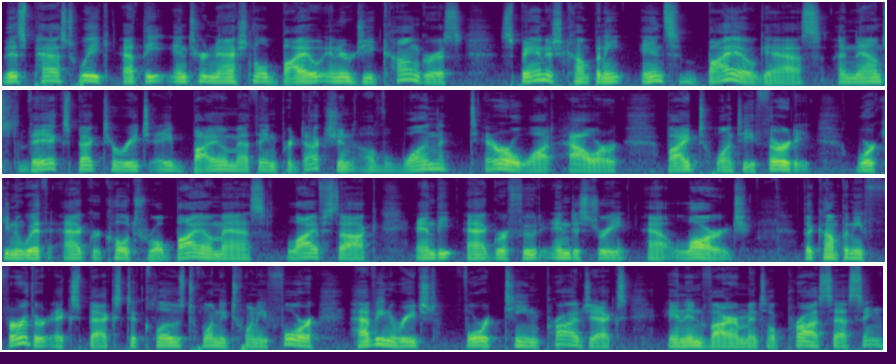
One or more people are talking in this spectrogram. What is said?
this past week at the International Bioenergy Congress, Spanish company Ence Biogas announced they expect to reach a biomethane production of 1 terawatt hour by 2030, working with agricultural biomass, livestock, and the agri food industry at large. The company further expects to close 2024 having reached 14 projects in environmental processing.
